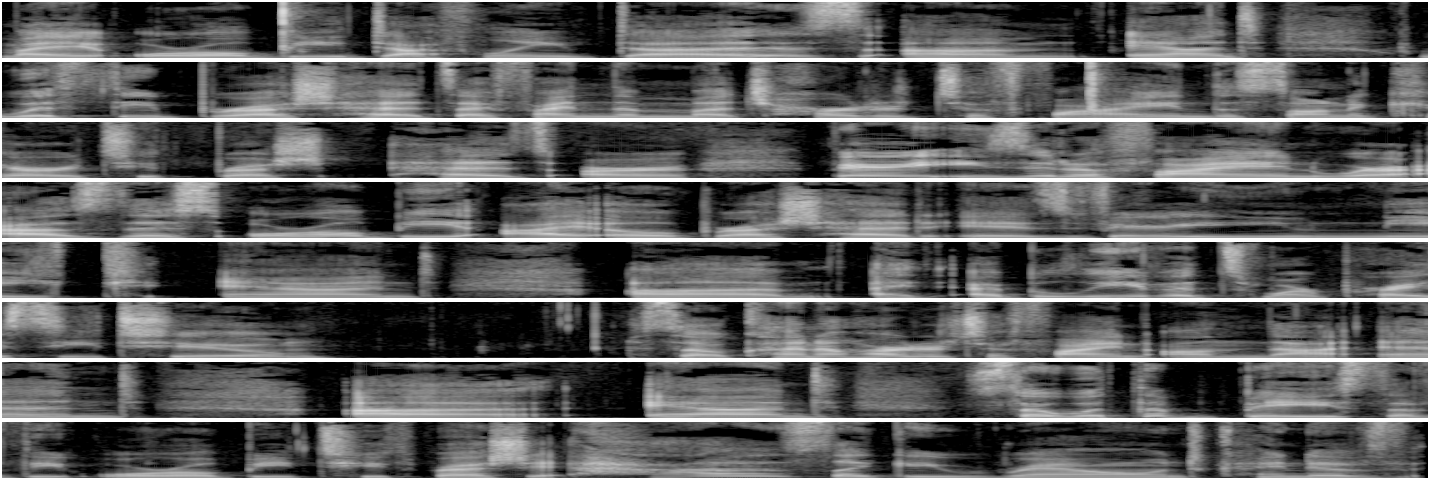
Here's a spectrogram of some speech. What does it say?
my oral b definitely does. Um, and with the brush heads i find them much harder to find the sonicare toothbrush heads are very easy to find whereas this oral b io brush head is very unique and um, I, I believe it's more pricey too. So, kind of harder to find on that end. Uh, and so, with the base of the Oral B toothbrush, it has like a round kind of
